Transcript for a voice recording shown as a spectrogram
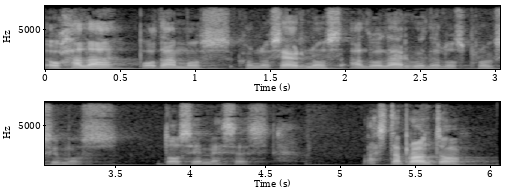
ojalá podamos conocernos a lo largo de los próximos 12 meses. Hasta pronto.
